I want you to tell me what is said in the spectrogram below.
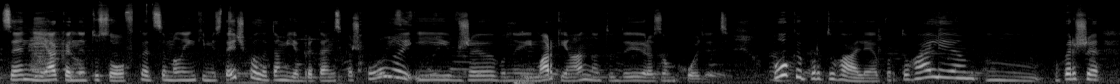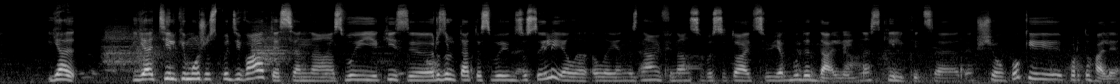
Це ніяка не тусовка, це маленьке містечко, але там є британська школа, і вже вони і Марк і Анна туди разом ходять. Поки Португалія. Португалія, по-перше, я, я тільки можу сподіватися на свої якісь е, результати своїх зусиль, але, але я не знаю фінансову ситуацію, як буде далі, наскільки це. Так що поки Португалія.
